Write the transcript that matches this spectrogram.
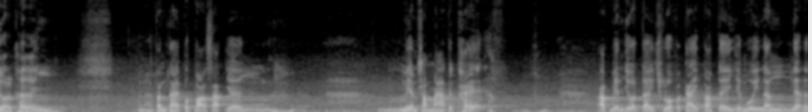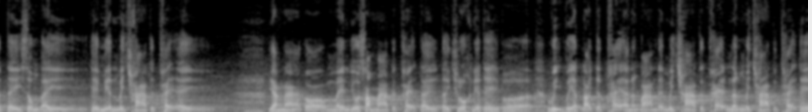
យល់ឃើញណាប៉ុន្តែពុទ្ធបរិស័ទយើងមានសមាទិដ្ឋិអត់មានយកទៅឆ្លោះប្រកែកតោះតេងជាមួយនឹងអ្នកដតីសំបីគេមានមិច្ឆាទិដ្ឋិអី យ៉ាងណាក៏មិនមែនយកសមាទិដ្ឋិទៅទៅឆ្លោះគ្នាទេព្រោះវិវាទដោយទិដ្ឋិអានឹងបានតែមិច្ឆាទិដ្ឋិនិងមិច្ឆាទិដ្ឋិទេ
